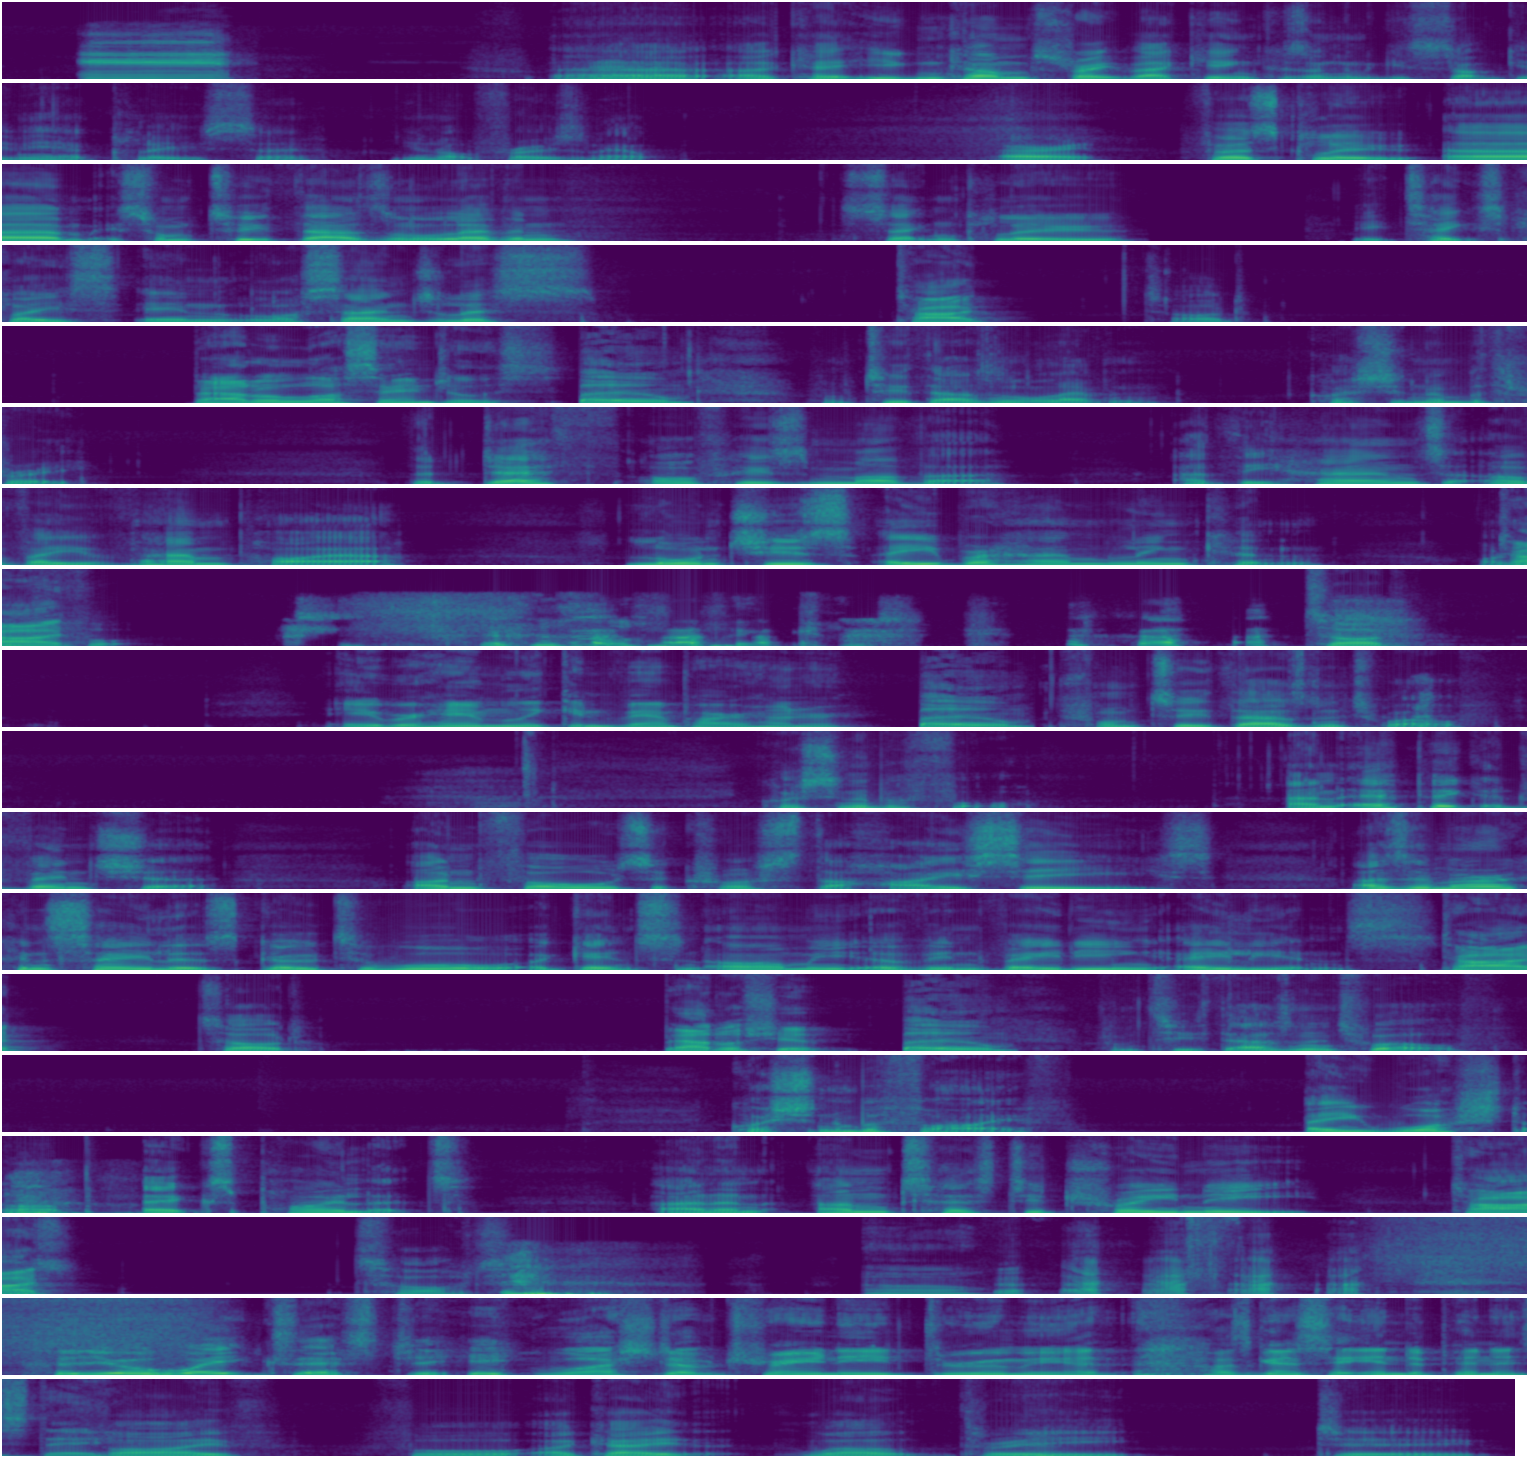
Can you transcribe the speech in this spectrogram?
Uh, okay, you can come straight back in because I'm going to start giving out clues, so you're not frozen out. All right. First clue, um, it's from 2011. Second clue, it takes place in Los Angeles. Todd. Todd? Battle Los Angeles. Boom. From 2011. Question number three. The death of his mother at the hands of a vampire launches Abraham Lincoln on Todd. a fo- oh my god. Todd. Abraham Lincoln Vampire Hunter. Boom. From 2012. Question number four. An epic adventure unfolds across the high seas as American sailors go to war against an army of invading aliens. Todd. Todd. Battleship. Boom. From 2012. Question number five. A washed up ex pilot and an untested trainee. Todd. Todd. Oh. Are you awake, SG? Washed up trainee threw me. I, I was going to say Independence Day. Five, four. Okay. Well, three, mm-hmm. two.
